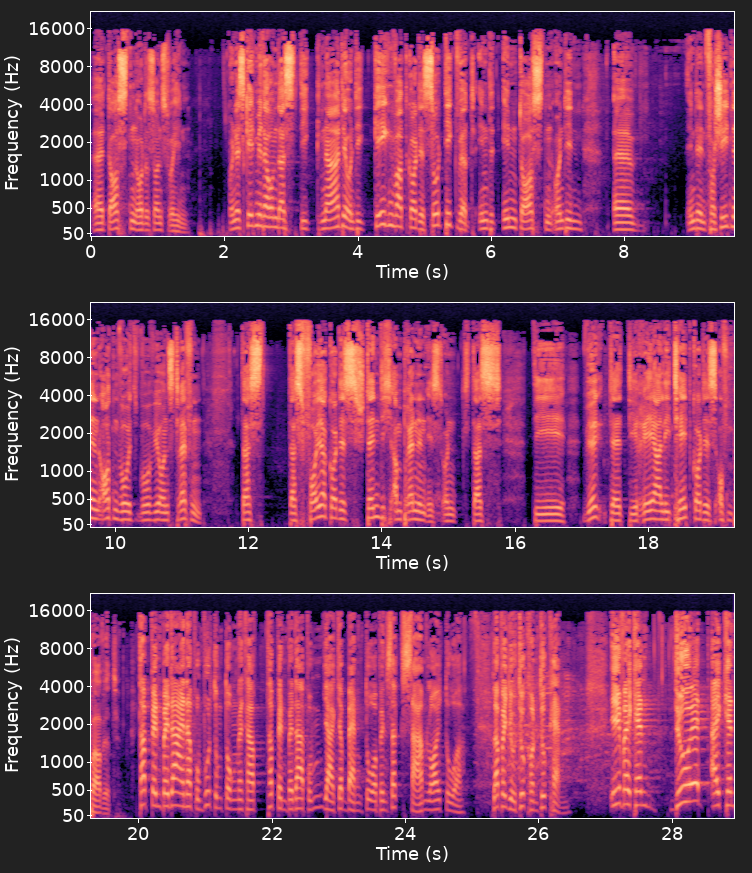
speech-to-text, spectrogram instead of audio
äh, Dorsten oder sonst wohin. Und es geht mir darum, dass die Gnade und die Gegenwart Gottes so dick wird in, in Dorsten und in, äh, in den verschiedenen Orten, wo, wo wir uns treffen, dass das Feuer Gottes ständig am Brennen ist und dass die, die Realität Gottes offenbar wird. ถ้าเป็นไปได้นะ ผมพูดตรงๆนะครับ ถ้าเป็นไปได้ผมอยากจะแบ่งตัวเป็นสักสามร้อยตัว แล้วไปอยู่ทุกคนทุกแห่ง If I can do it I can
